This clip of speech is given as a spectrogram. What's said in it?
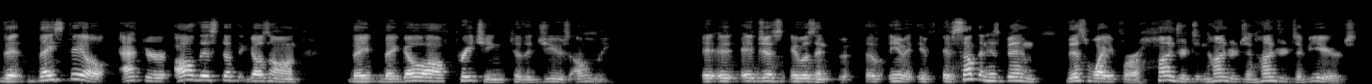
that they still, after all this stuff that goes on, they they go off preaching to the Jews only. It, it, it just it was an uh, uh, if if something has been this way for hundreds and hundreds and hundreds of years,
